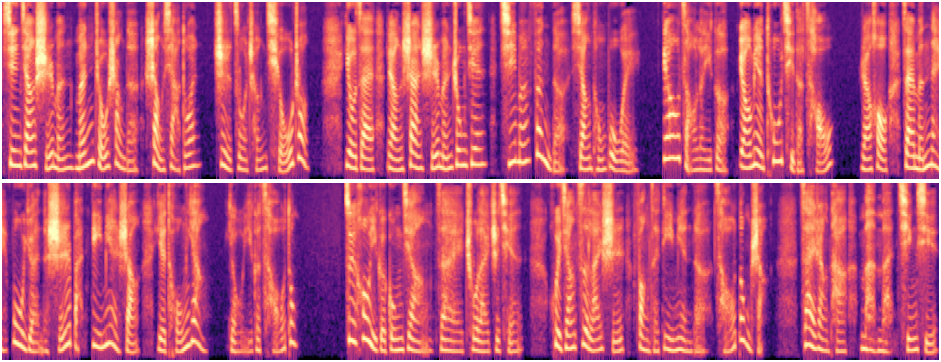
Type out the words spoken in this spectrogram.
先将石门门轴上的上下端制作成球状。又在两扇石门中间奇门缝的相同部位雕凿了一个表面凸起的槽，然后在门内不远的石板地面上也同样有一个槽洞。最后一个工匠在出来之前，会将自来石放在地面的槽洞上，再让它慢慢倾斜。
